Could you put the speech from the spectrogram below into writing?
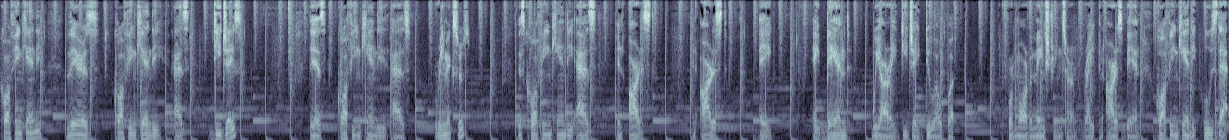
coffee and candy. There's coffee and candy as DJs. There's coffee and candy as remixers. There's coffee and candy as an artist an artist, a a band. We are a DJ duo, but for more of a mainstream term, right? An artist band, coffee and candy. Who's that?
